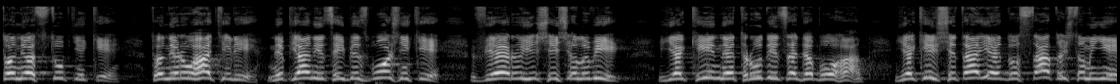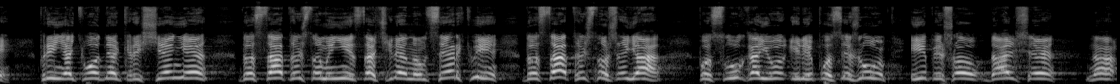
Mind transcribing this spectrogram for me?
То не отступники, то не ругателі, не п'яниці і безбожники, віруючий чоловік, який не трудиться для Бога, який вважає достатньо мені прийняти водне крещення, достатньо мені стати членом церкви, достатньо, що я послухаю або посижу і пішов далі на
